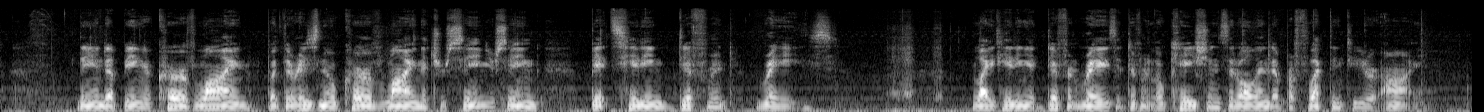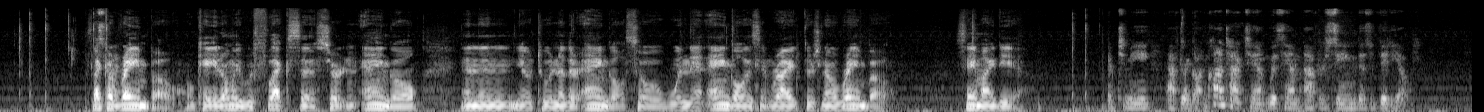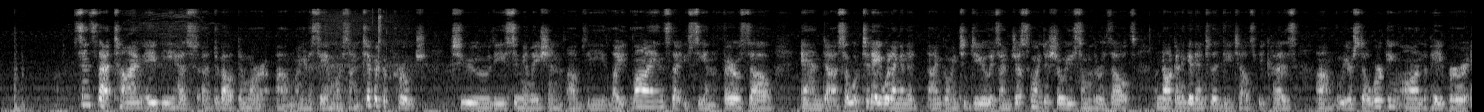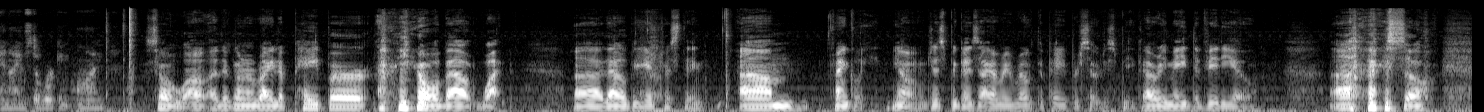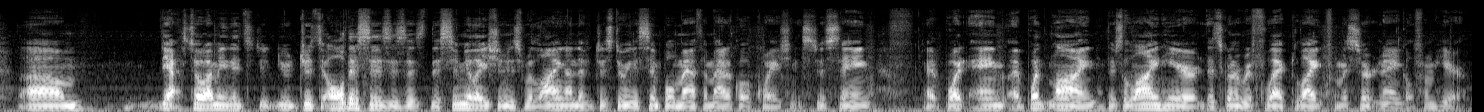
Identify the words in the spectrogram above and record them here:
they end up being a curved line but there is no curved line that you're seeing. You're seeing bits hitting different rays. Light hitting at different rays at different locations that all end up reflecting to your eye it's like a rainbow, okay? It only reflects a certain angle and then, you know, to another angle. So when that angle isn't right, there's no rainbow. Same idea. To me, after I got in contact him, with him after seeing this video. Since that time, AB has uh, developed a more, um, I'm going to say, a more scientific approach to the simulation of the light lines that you see in the ferrocell. And uh, so today, what I'm going to I'm going to do is I'm just going to show you some of the results. I'm not going to get into the details because um, we are still working on the paper, and I am still working on. So uh, they're going to write a paper, you know, about what? Uh, that'll be interesting. Um, frankly, you know, just because I already wrote the paper, so to speak, I already made the video. Uh, so. Um, yeah, so I mean, it's you're just all this is is, the simulation is relying on the, just doing a simple mathematical equation. It's just saying at what angle, at what line, there's a line here that's going to reflect light from a certain angle from here,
